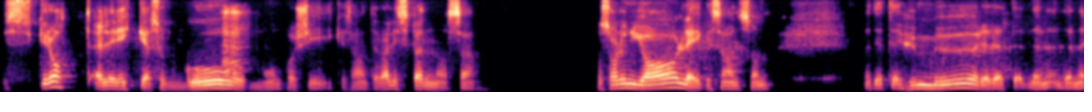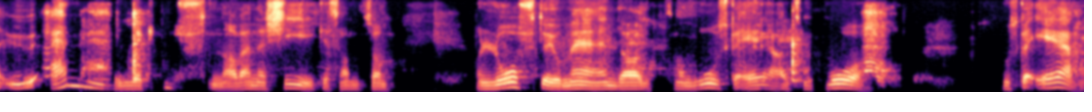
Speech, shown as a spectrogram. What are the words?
skrått eller ikke, så går han på ski. Det er veldig spennende å se. Og så har du en Jarle ikke sant, som med dette humøret, dette, denne, denne uendelige kraften av energi ikke sant, som Han lovte jo meg en dag sånn, Nå skal jeg altså gå Nå skal jeg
